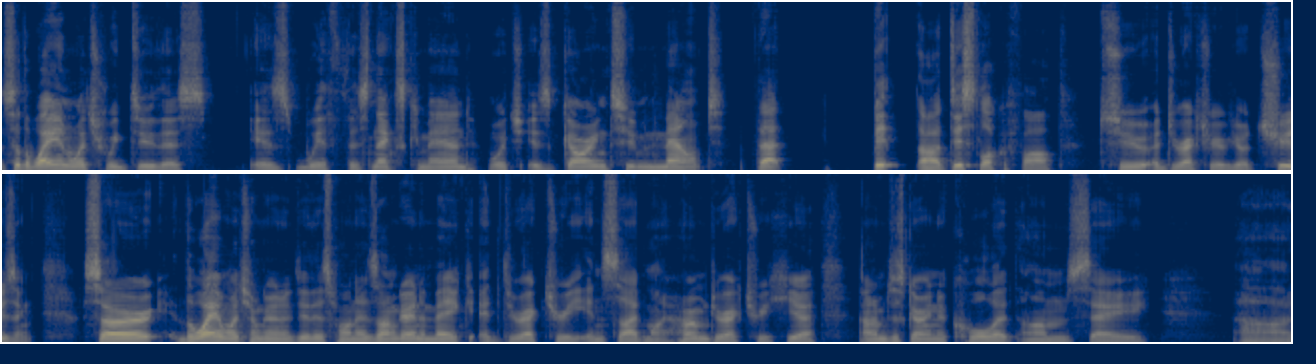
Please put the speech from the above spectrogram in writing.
So the way in which we do this is with this next command, which is going to mount that bit uh, dislocker file to a directory of your choosing. So the way in which I'm going to do this one is I'm going to make a directory inside my home directory here, and I'm just going to call it, um, say, uh,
